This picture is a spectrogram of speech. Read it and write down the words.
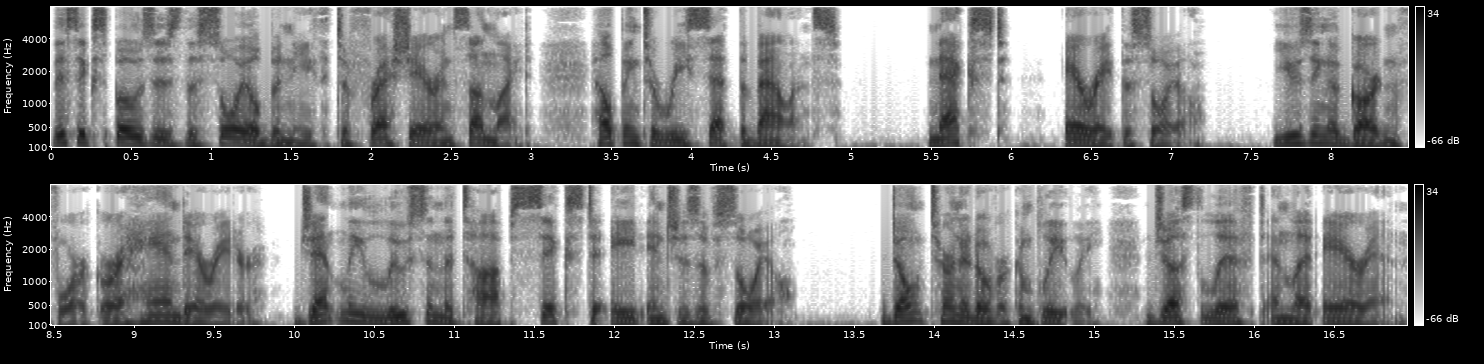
This exposes the soil beneath to fresh air and sunlight, helping to reset the balance. Next, aerate the soil. Using a garden fork or a hand aerator, gently loosen the top 6 to 8 inches of soil. Don't turn it over completely, just lift and let air in.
